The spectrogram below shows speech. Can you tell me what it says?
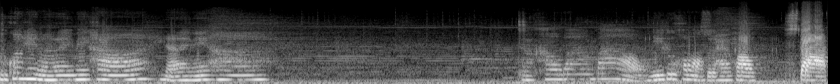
ทุกคนเห็นอะไรไหมคะ เห็นอะไรไหมคะ จะเข้าบ้างเปล่า นี่คือความหวังสุดท้ายของเรา start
